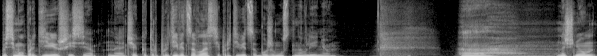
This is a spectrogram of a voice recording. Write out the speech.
Посему противившийся э, человек, который противится власти, противится Божьему установлению. А, начнем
